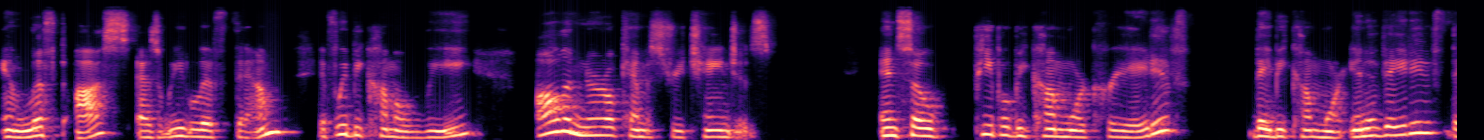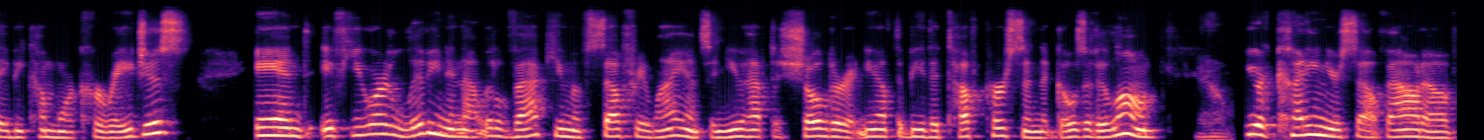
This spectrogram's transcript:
and lift us as we lift them, if we become a we, all the neurochemistry changes. And so people become more creative, they become more innovative, they become more courageous. And if you are living in that little vacuum of self reliance and you have to shoulder it and you have to be the tough person that goes it alone, yeah. you're cutting yourself out of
